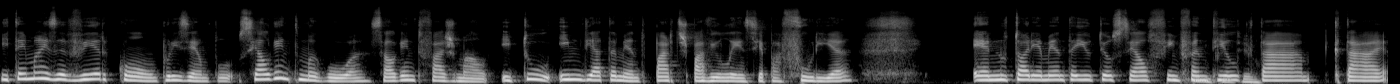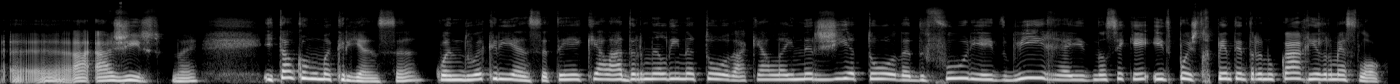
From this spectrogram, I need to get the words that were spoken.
E tem mais a ver com, por exemplo, se alguém te magoa, se alguém te faz mal e tu imediatamente partes para a violência, para a fúria, é notoriamente aí o teu self infantil, infantil. que está que está a, a, a, agir, não é? E tal como uma criança, quando a criança tem aquela adrenalina toda, aquela energia toda de fúria e de birra e de não sei quê, e depois de repente entra no carro e adormece logo.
